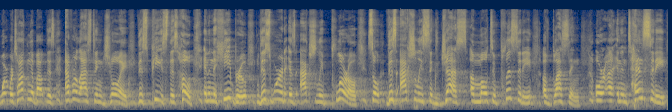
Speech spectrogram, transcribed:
we're, we're talking about this everlasting joy, this peace, this hope. And in the Hebrew, this word is actually plural. So this actually suggests a multiplicity of blessing or a, an intensity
